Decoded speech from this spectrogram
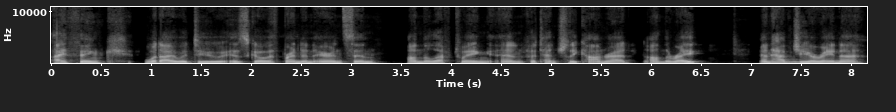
I think what I would do is go with Brendan Aaronson on the left wing and potentially Konrad on the right, and have Gio Reyna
